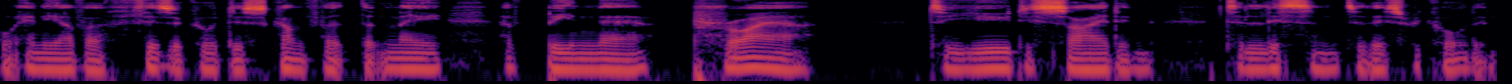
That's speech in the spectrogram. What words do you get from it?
Or any other physical discomfort that may have been there prior to you deciding to listen to this recording.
